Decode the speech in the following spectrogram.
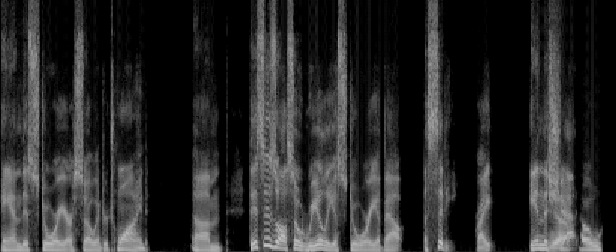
and this story are so intertwined. Um, this is also really a story about a city, right? In the yeah. shadow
